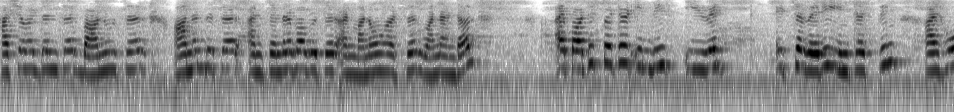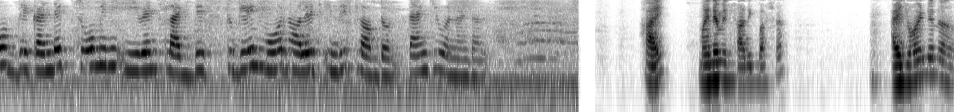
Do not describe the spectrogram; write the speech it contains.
Harshavardhan sir, Banu sir, Anand sir and Chandrababu sir and Manohar sir one and all. I participated in this event. It's a very interesting. I hope they conduct so many events like this to gain more knowledge in this lockdown. Thank you one and all. Hi, my name is Sadik Basha. I joined in a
